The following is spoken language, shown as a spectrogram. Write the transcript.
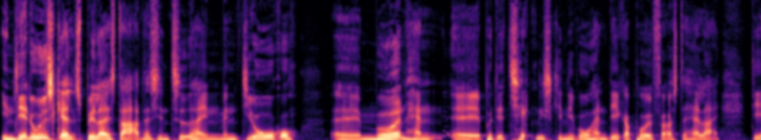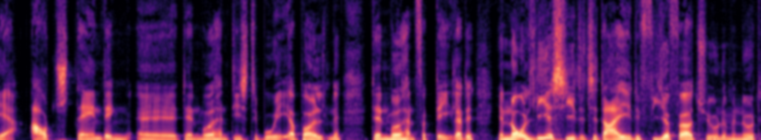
en lidt udskældt spiller i starten af sin tid herinde, men Diogo, øh, Øh, måden han øh, på det tekniske niveau, han ligger på i første halvleg, det er outstanding, øh, den måde han distribuerer boldene, den måde han fordeler det. Jeg når lige at sige det til dig i det 44. 20. minut.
